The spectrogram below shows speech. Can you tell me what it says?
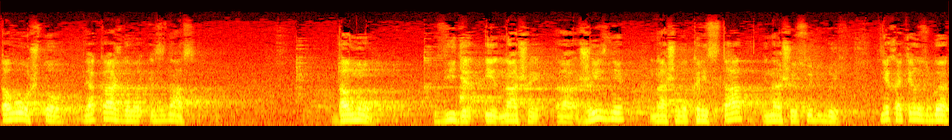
того, что для каждого из нас дано в виде и нашей э, жизни, нашего креста и нашей судьбы. Мне хотелось бы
